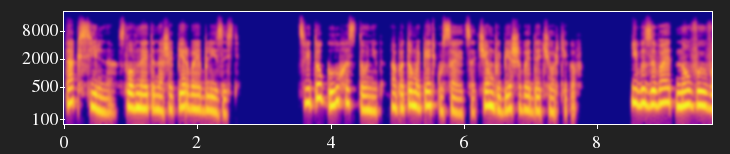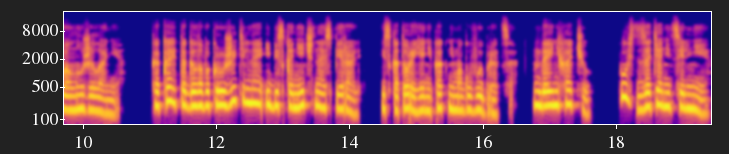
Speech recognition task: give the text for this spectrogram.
Так сильно, словно это наша первая близость. Цветок глухо стонет, а потом опять кусается, чем выбешивает до чертиков. И вызывает новую волну желания. Какая-то головокружительная и бесконечная спираль, из которой я никак не могу выбраться. Да и не хочу. Пусть затянет сильнее,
